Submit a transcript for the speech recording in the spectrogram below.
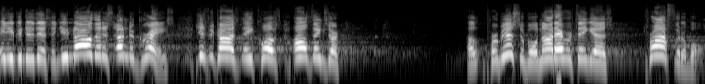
and you can do this and you know that it's under grace. Just because he quotes all things are uh, permissible, not everything is profitable.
